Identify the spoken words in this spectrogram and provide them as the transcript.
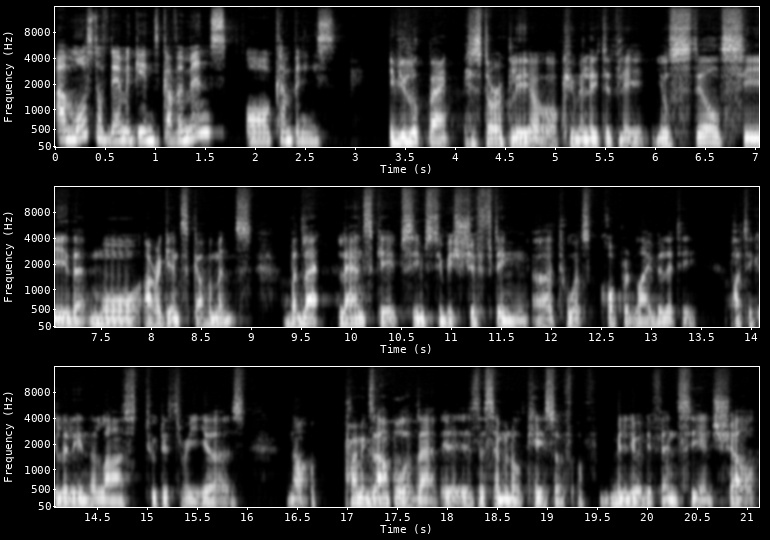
are most of them against governments or companies? If you look back historically or, or cumulatively, you'll still see that more are against governments, but that landscape seems to be shifting uh, towards corporate liability, particularly in the last two to three years. Now, a prime example of that is the seminal case of, of Milieu Defensie and Shell,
